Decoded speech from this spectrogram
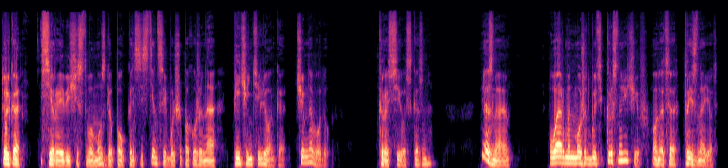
Только серое вещество мозга по консистенции больше похоже на печень теленка, чем на воду. Красиво сказано. Я знаю. Уайерман может быть красноречив, он это признает.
